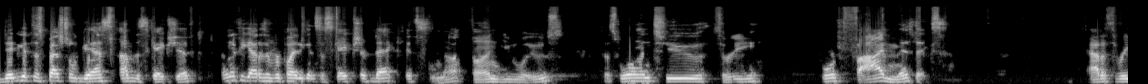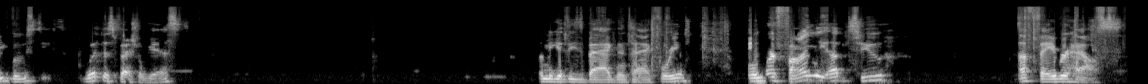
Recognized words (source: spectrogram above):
Did get the special guest of the Scapeshift. I don't know if you guys ever played against a Scapeshift deck. It's not fun. You lose. That's one, two, three, four, five mythics out of three boosties with a special guest. Let me get these bagged and tagged for you. And we're finally up to a favor house.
